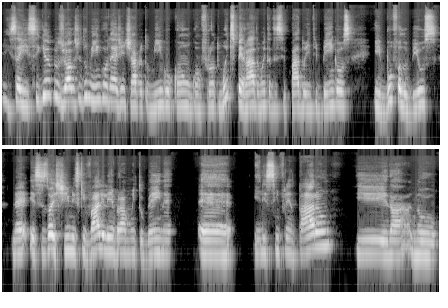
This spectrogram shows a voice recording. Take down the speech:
Isso aí. Seguindo para os jogos de domingo, né? A gente abre o domingo com um confronto muito esperado, muito antecipado entre Bengals e Buffalo Bills, né? Esses dois times que vale lembrar muito bem, né? É, eles se enfrentaram e na, no,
